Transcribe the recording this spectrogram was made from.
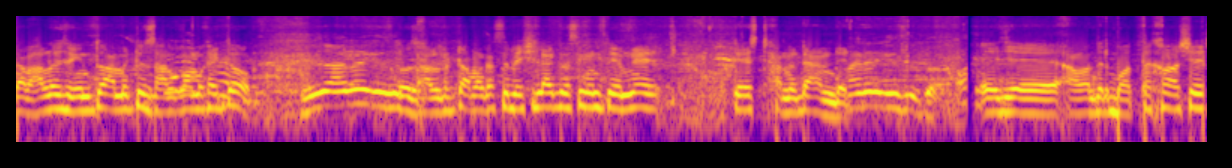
না ভালো হয়েছে কিন্তু আমি একটু ঝাল কম খাই তো। তো ঝালটা একটু আমার কাছে বেশি লাগতেছে কিন্তু এমনি টেস্ট হান্ড্রেড হান্ড্রেড এই যে আমাদের ভর্তা খাওয়া শেষ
